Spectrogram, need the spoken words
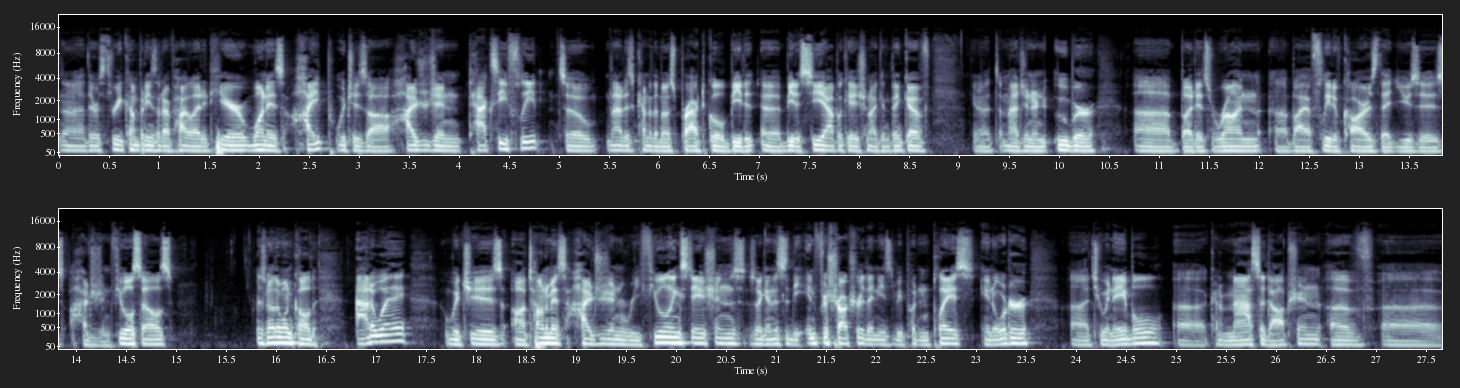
Uh, there's three companies that I've highlighted here. One is Hype, which is a hydrogen taxi fleet. So that is kind of the most practical B to, uh, B2C application I can think of. You know, imagine an Uber, uh, but it's run uh, by a fleet of cars that uses hydrogen fuel cells. There's another one called Atawey, which is autonomous hydrogen refueling stations. So again, this is the infrastructure that needs to be put in place in order uh, to enable uh, kind of mass adoption of uh,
